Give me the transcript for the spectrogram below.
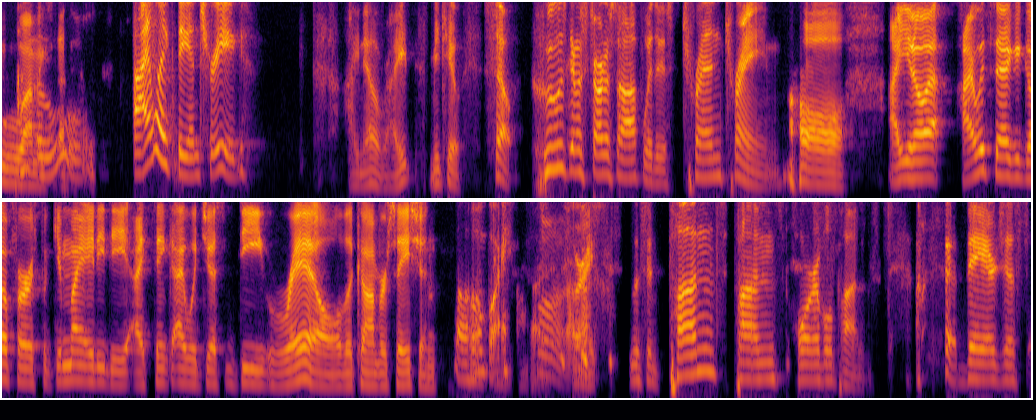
Ooh, I'm excited. I like the intrigue. I know, right? Me too. So, who's going to start us off with this trend train? Oh, I, you know what? I would say I could go first, but given my ADD, I think I would just derail the conversation. Oh, oh boy. All right. Listen, puns, puns, horrible puns. they are just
